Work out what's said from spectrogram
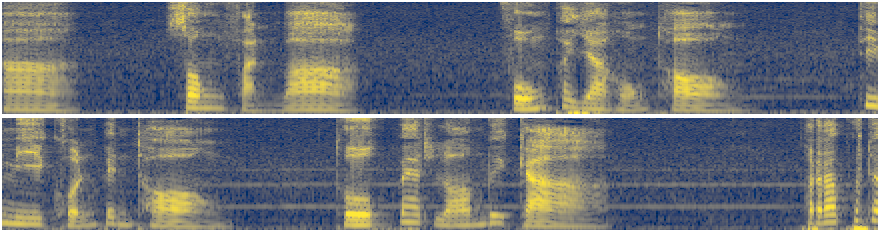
15. ทรงฝันว่า ฝูงพญาหงส์ทอง ที่มีขนเป็นทอง ถูกแวดล้อมด้วยกา พระพุทธ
